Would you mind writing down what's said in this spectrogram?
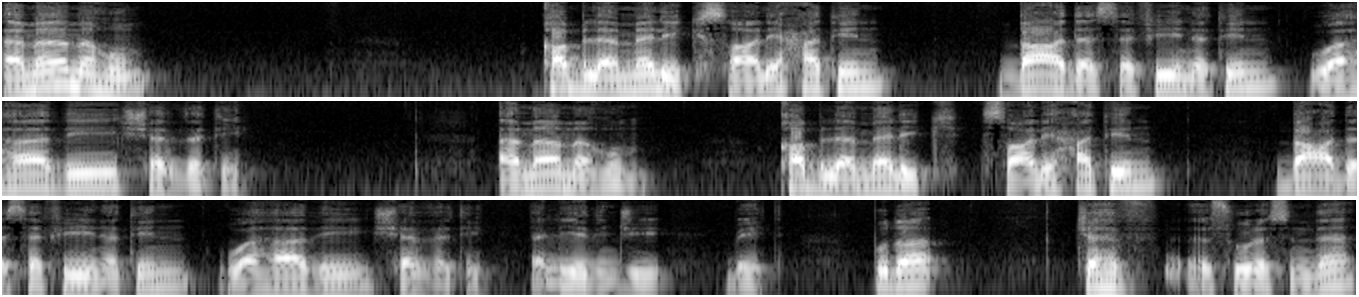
Emamehum قبل melik salihatin ba'de sefinetin ve hâzî şezzeti. Emamehum قبل melik salihatin ba'de sefinetin ve hâzî şezzeti. 57. beyt. Bu da Kehf suresinde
